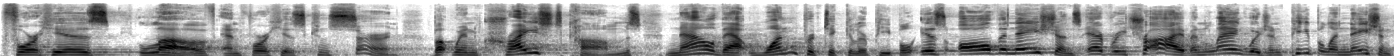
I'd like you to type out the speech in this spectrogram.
for his love and for his concern. But when Christ comes, now that one particular people is all the nations, every tribe and language and people and nation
